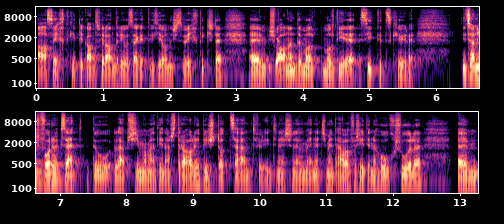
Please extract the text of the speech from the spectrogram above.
Ansicht. Es gibt ja ganz viele andere, die sagen, die Vision ist das Wichtigste. Ähm, spannend, ja. mal, mal diese Seite zu hören. Jetzt habe ich vorher gesagt, du lebst im Moment in Australien, bist Dozent für International Management, auch an verschiedenen Hochschulen. Ähm,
